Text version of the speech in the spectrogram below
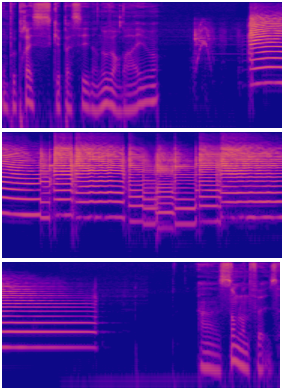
on peut presque passer d'un overdrive semblant de fuzz.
